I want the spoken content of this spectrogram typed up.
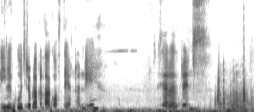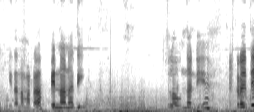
నీళ్ళు ఎక్కువ వచ్చినప్పుడు అక్కడ దాకా వస్తాయి అంటండి. చూశారు కదా ఫ్రెండ్స్ ఇదన్నమాట పెన్నా నది. ఇలా ఉందండి. ఇక్కడైతే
